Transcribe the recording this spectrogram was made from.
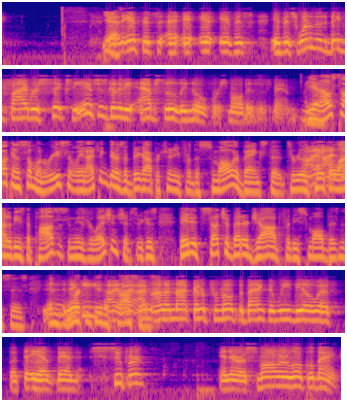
Yes. And if it's uh, if it's if it's one of the big five or six, the answer is going to be absolutely no for a small businessman. Yeah, and I was talking to someone recently, and I think there's a big opportunity for the smaller banks to, to really take I, I, a lot of these deposits and these relationships because they did such a better job for these small businesses in Nikki, working through the process. I, I'm, I'm not going to promote the bank that we deal with, but they have been super and they're a smaller local bank.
